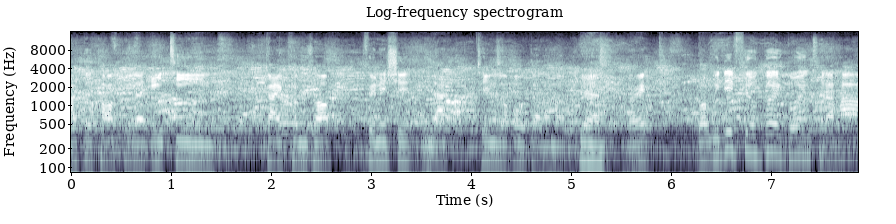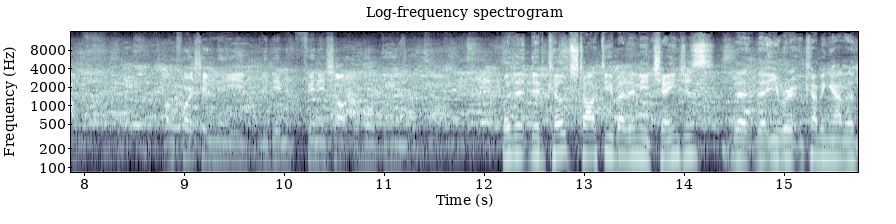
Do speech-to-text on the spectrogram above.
at the top of the 18, guy comes up, finish it, and that changes the whole the Yeah. Right. But we did feel good going to the half. Unfortunately, we didn't finish out the whole game like that. But did, did coach talk to you about any changes that, that you were coming out of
